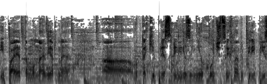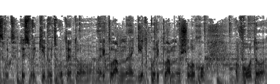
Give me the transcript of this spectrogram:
И поэтому, наверное, а, вот такие пресс-релизы не хочется. Их надо переписывать. То есть выкидывать вот эту рекламную агитку, рекламную шелуху в воду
